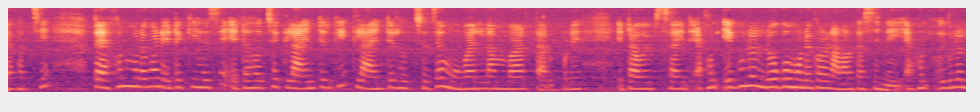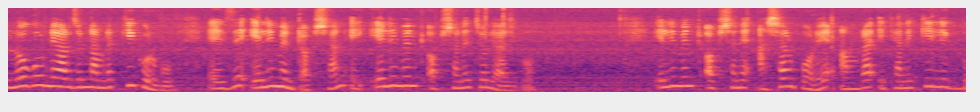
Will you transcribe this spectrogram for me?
দেখাচ্ছি। তো এখন মনে করেন এটা কি হয়েছে? এটা হচ্ছে ক্লায়েন্টের কি? ক্লায়েন্টের হচ্ছে যে মোবাইল নাম্বার তারপরে এটা ওয়েবসাইট এখন এগুলোর লোগো মনে করেন আমার কাছে নেই। এখন ওইগুলো লোগো নেওয়ার জন্য আমরা কি করব? এই যে এলিমেন্ট অপশান এই এলিমেন্ট অপশানে চলে আসব। এলিমেন্ট অপশানে আসার পরে আমরা এখানে কি লিখব?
